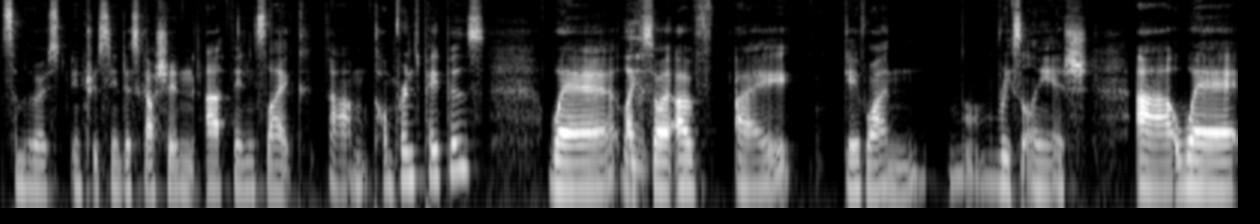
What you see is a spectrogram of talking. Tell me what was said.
some of the most interesting discussion are things like um, conference papers, where like mm. so I've I gave one recently ish uh, where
